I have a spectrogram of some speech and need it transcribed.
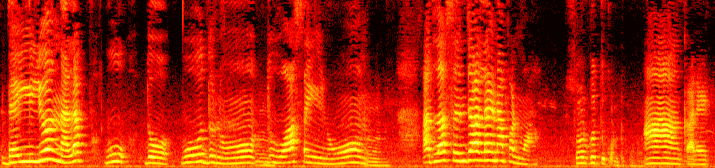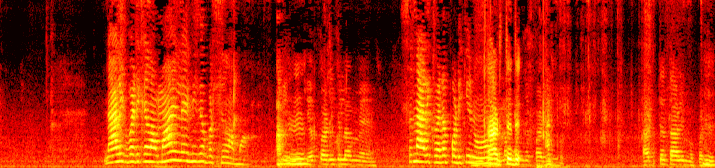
டெய்லியும் நல்லா ஊ- தோ- ஓதணும் துவா செய்யணும். அதெல்லாம் செஞ்சாலே என்ன பண்ணுவான்? சொர்க்கத்துக்கு கொண்டு போகணும் ஆ கரெக்ட் நாளைக்கு படிக்கலாமா இல்லை இன்னைக்கு படிக்கலாமா? படிக்கலாமே. சரி நாளைக்கு வேணா படிக்கணும். அடுத்தது. அடுத்த தாலிமை படி.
